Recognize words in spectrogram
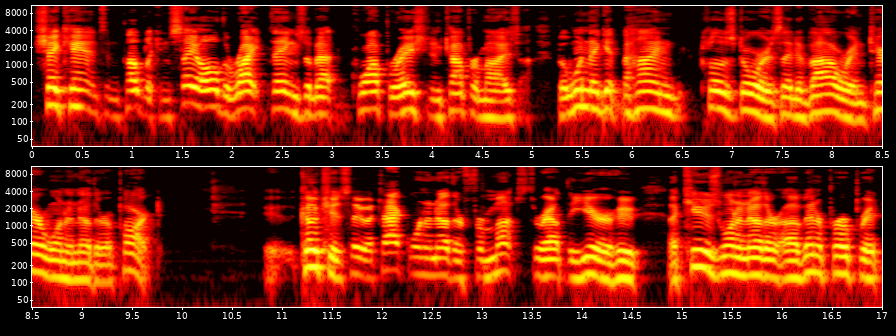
shake hands in public and say all the right things about cooperation and compromise, but when they get behind closed doors, they devour and tear one another apart. Coaches who attack one another for months throughout the year, who accuse one another of inappropriate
